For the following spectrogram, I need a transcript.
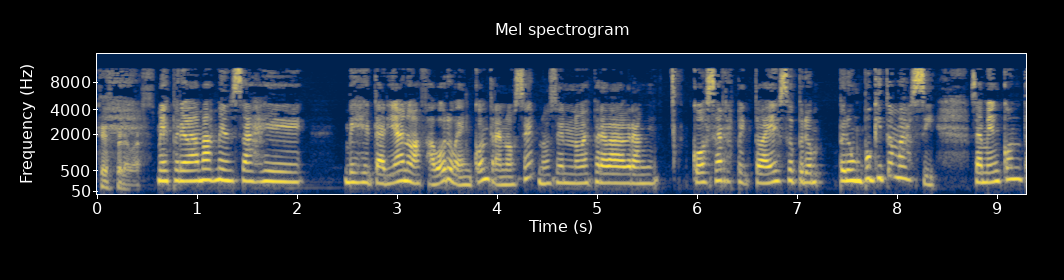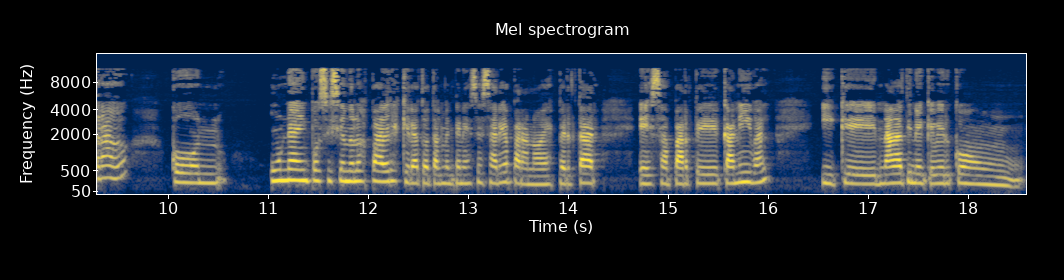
¿Qué esperabas? Me esperaba más mensaje vegetariano a favor o en contra, no sé, no sé, no me esperaba gran cosa respecto a eso, pero, pero un poquito más sí. O sea, me he encontrado con una imposición de los padres que era totalmente necesaria para no despertar esa parte caníbal y que nada tiene que ver con,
